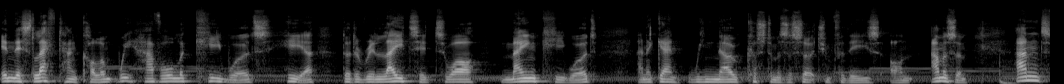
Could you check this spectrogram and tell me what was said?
in this left-hand column, we have all the keywords here that are related to our main keyword and again, we know customers are searching for these on Amazon. And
